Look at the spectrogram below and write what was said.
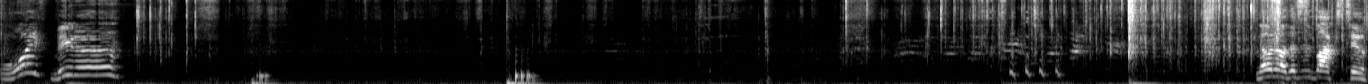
Wife beater. no, no, this is box two.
